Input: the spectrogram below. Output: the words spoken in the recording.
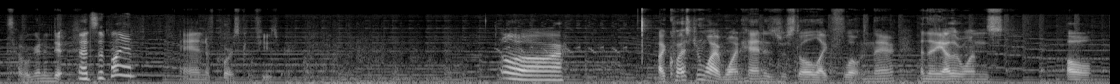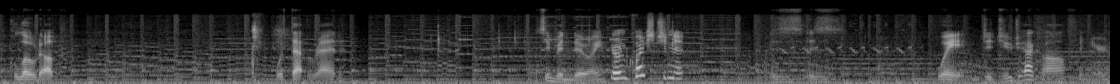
That's how we're gonna do it. that's the plan. And of course, Confuse Ray. Aww. I question why one hand is just all like floating there, and then the other one's all glowed up with that red. What's he been doing? Don't question it. Is is wait? Did you jack off? And you're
